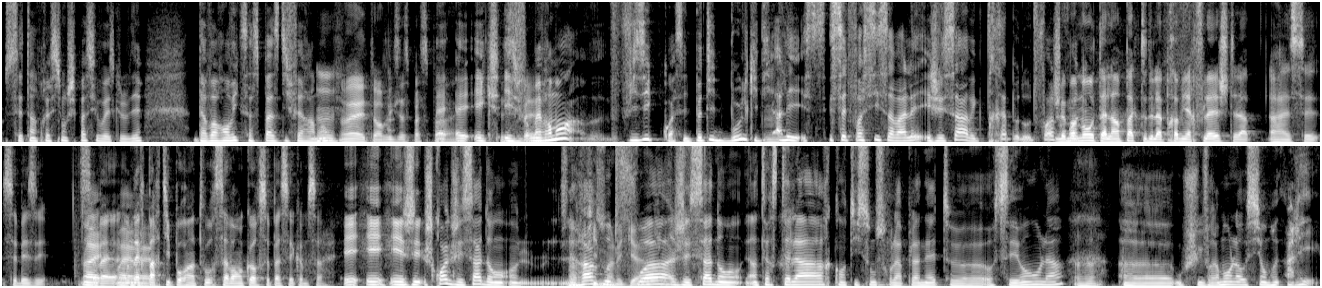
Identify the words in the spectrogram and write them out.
cette impression, je sais pas si vous voyez ce que je veux dire, d'avoir envie que ça se passe différemment. Mm. Ouais, t'as envie que ça se passe pas. Et, et- et- C'est et- super. mais vraiment physique quoi c'est une petite boule qui dit Mm. allez cette fois-ci ça va aller et j'ai ça avec très peu d'autres fois je le crois moment où t'as l'impact de la première flèche t'es là ah c'est c'est baisé Ça Ouais, va- ouais, on est reparti pour un tour ça va encore se passer comme ça. Et, et, et j'ai- je crois que j'ai ça dans euh, C'est les rares film, hein, autres les fois j'ai ça dans Interstellar quand ils sont sur la planète euh, Océan là Uh-huh. euh, où je suis vraiment là aussi en mode allez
